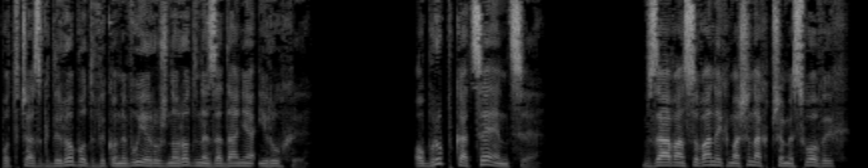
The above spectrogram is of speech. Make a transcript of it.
podczas gdy robot wykonuje różnorodne zadania i ruchy. Obróbka CNC w zaawansowanych maszynach przemysłowych,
